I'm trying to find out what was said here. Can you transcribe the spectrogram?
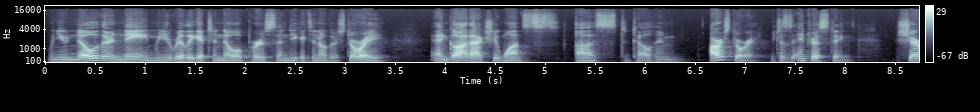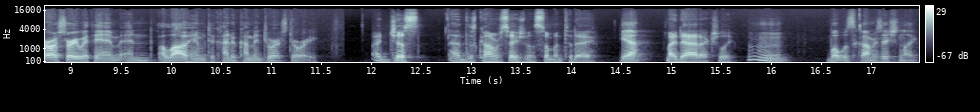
When you know their name, when you really get to know a person, you get to know their story. And God actually wants us to tell him our story, which is interesting. Share our story with him and allow him to kind of come into our story. I just had this conversation with someone today. Yeah? My dad actually. hmm What was the conversation like?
